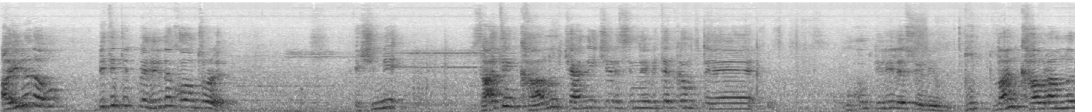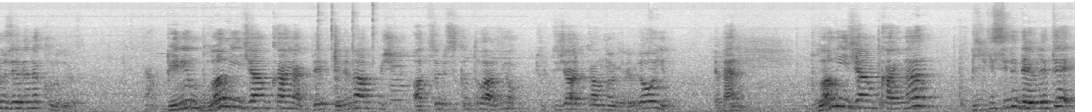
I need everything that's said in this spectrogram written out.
ayını da bul, bitip bitmediğini de kontrol et. E şimdi zaten kanun kendi içerisinde bir takım eee hukuk diliyle söyleyeyim, butlan kavramlar üzerine kuruluyor. Yani benim bulamayacağım kaynak defterini atmış. Atsa bir sıkıntı var mı? Yok. Türk Ticaret Kanunu'na göre bile 10 yıl. E ben bulamayacağım kaynağın bilgisini devlete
